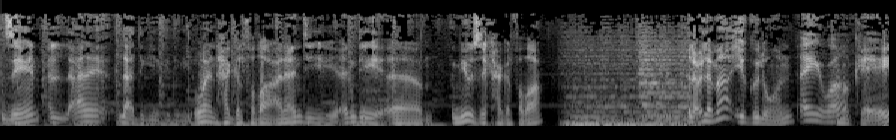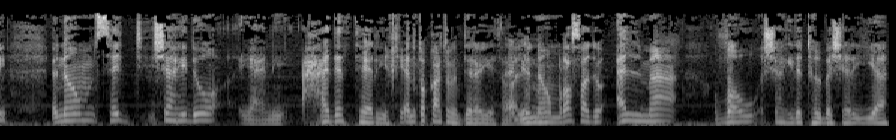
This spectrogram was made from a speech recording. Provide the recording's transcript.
زين أنا لا دقيقة دقيقة. وين حق الفضاء؟ أنا عندي عندي آه music حق الفضاء. العلماء يقولون أيوه. okay إنهم سج شهدوا يعني حدث تاريخي. أنا توقعت من الدرعية ترى هو؟ لأنهم رصدوا ألمع ضوء شهدته البشرية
